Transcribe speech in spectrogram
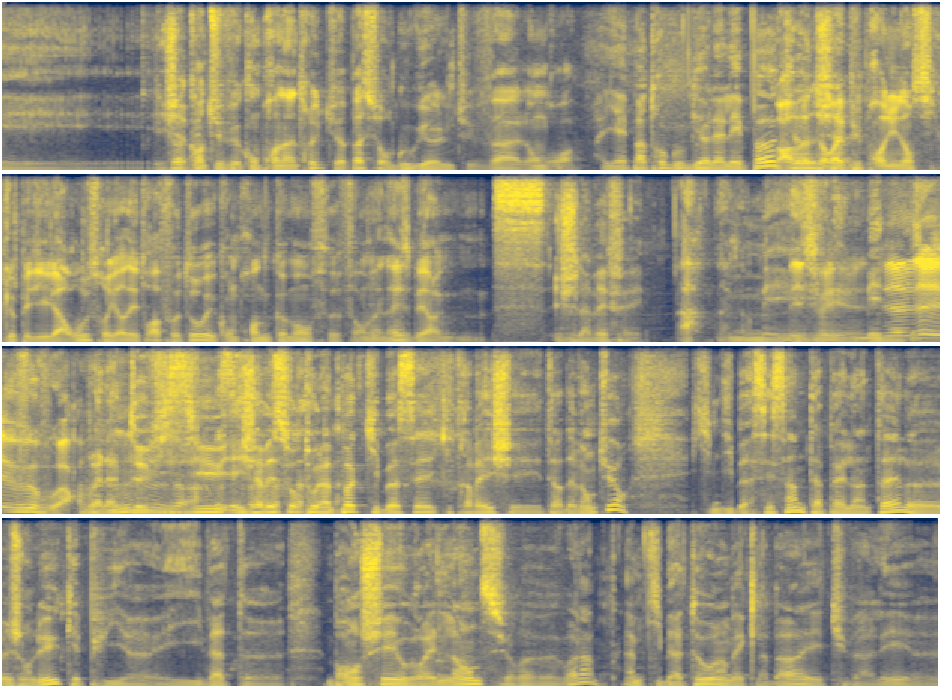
Et, Et toi, j'avais- quand tu veux comprendre un truc, tu vas pas sur Google, tu vas à l'endroit. il n'y avait pas trop Google à l'époque. Bah, bah, T'aurais pu prendre une encyclopédie Larousse, regarder trois photos et comprendre comment on se forme un iceberg. je l'avais fait. Ah, d'accord. Mais- je vais, mais- je veux voir. Voilà, deux visus. Et j'avais surtout un pote qui bossait, qui travaillait chez Terre d'Aventure, qui me dit bah, c'est simple, t'appelles un tel, euh, Jean-Luc, et puis euh, il va te brancher au Groenland sur euh, voilà, un petit bateau, un mec là-bas, et tu vas aller, euh,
